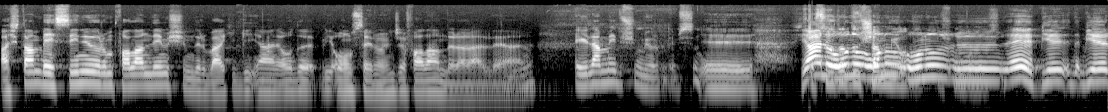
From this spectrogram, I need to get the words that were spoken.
aşktan besleniyorum falan demişimdir belki. Yani o da bir 10 sene önce falandır herhalde yani. Evlenmeyi düşünmüyorum demişsin. Ee, yani onu onu onu e, evet bir bir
